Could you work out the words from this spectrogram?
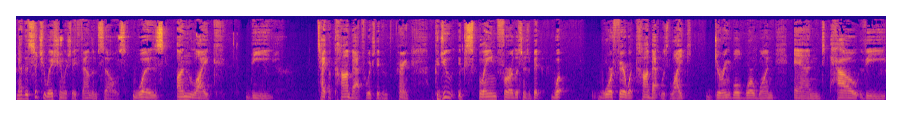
now, the situation in which they found themselves was unlike the type of combat for which they've been preparing. Could you explain for our listeners a bit what warfare, what combat was like during World War One, and how the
